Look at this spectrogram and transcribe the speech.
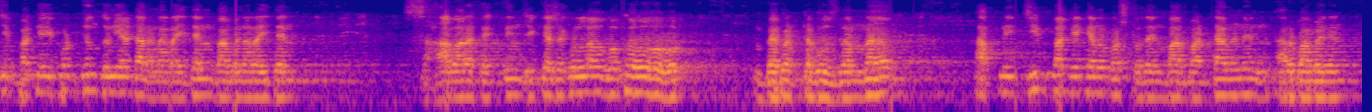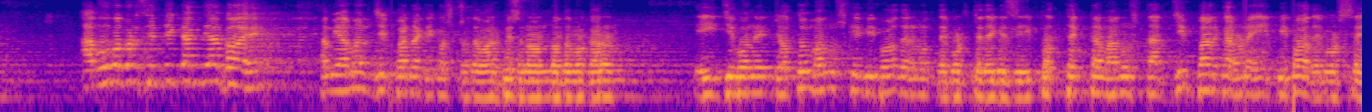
জিহ্বাকে এই পর্যন্ত নিয়ে ডানা নাড়াইতেন, বামে নাড়াইতেন। সাহাবারা একদিন জিজ্ঞাসা করলাম বকর ব্যাপারটা বুঝলাম না। আপনি জিহ্বাকে কেন কষ্ট দেন? বারবার ডানে নেন আর বামে নেন। আবু বকর সিদ্দিক ডাক দিয়া কয়, আমি আমার জিহ্বাটাকে কষ্ট দেওয়ার পিছনে অন্যতম কারণ। এই জীবনে যত মানুষকে বিপদের মধ্যে পড়তে দেখেছি, প্রত্যেকটা মানুষ তার জিহ্বার কারণে বিপদে পড়ছে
